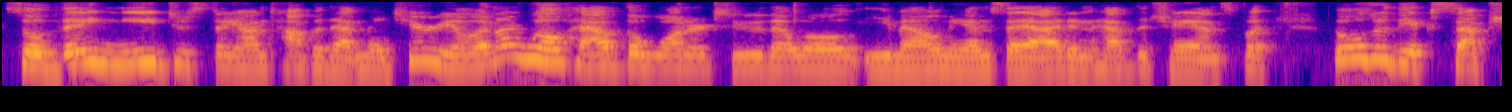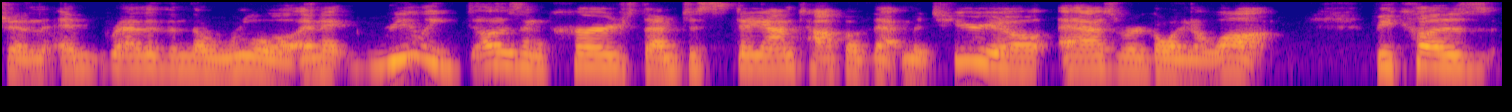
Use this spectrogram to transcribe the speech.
So they need to stay on top of that material. And I will have the one or two that will email me and say, I didn't have the chance, but those are the exception and rather than the rule. And it really does encourage them to stay on top of that material as we're going along. Because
